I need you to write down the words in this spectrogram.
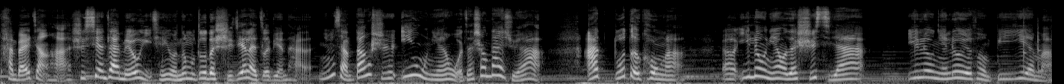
坦白讲哈，是现在没有以前有那么多的时间来做电台了。你们想，当时一五年我在上大学啊，啊多得空啊！然后一六年我在实习啊，一六年六月份我毕业嘛，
